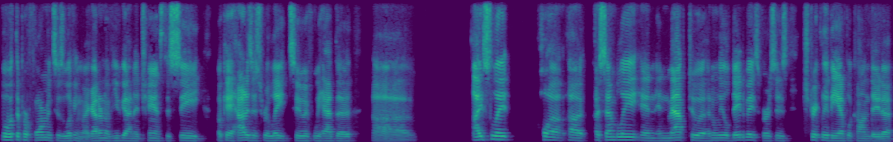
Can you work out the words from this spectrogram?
what the performance is looking like. I don't know if you've gotten a chance to see, okay, how does this relate to if we had the uh, isolate uh, uh, assembly and, and map to an allele database versus strictly the amplicon data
